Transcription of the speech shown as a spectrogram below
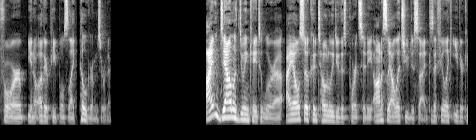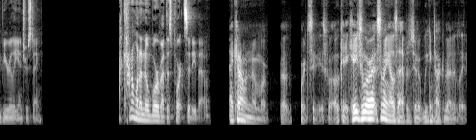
for you know other people's like pilgrims or whatever. I'm down with doing Katalura. I also could totally do this port city. Honestly, I'll let you decide because I feel like either could be really interesting. I kind of want to know more about this port city though. I kind of want to know more about Port City as well. Okay, Katalura, something else happens to it. We can talk about it later.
